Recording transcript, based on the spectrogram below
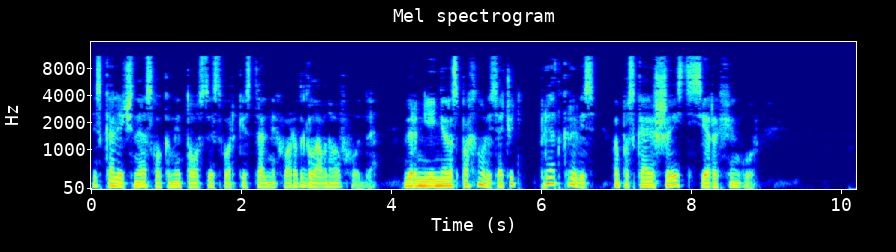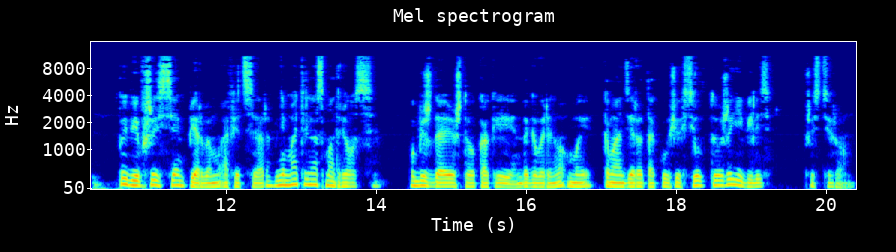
искалеченные осколками толстые створки стальных ворот главного входа. Вернее, не распахнулись, а чуть приоткрылись, выпуская шесть серых фигур. Появившийся первым офицер внимательно осмотрелся, Убеждаю, что, как и договорено, мы, командиры атакующих сил, тоже явились шестером.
